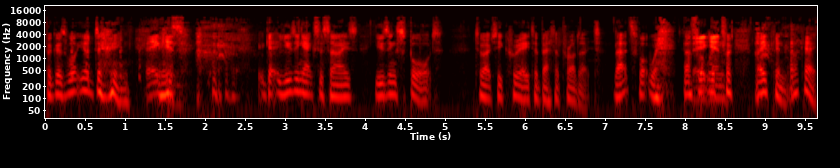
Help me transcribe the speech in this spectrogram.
because what you're doing Bacon. is using exercise, using sport to actually create a better product. That's what we're. That's Bacon. what we're. Bacon. Okay.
